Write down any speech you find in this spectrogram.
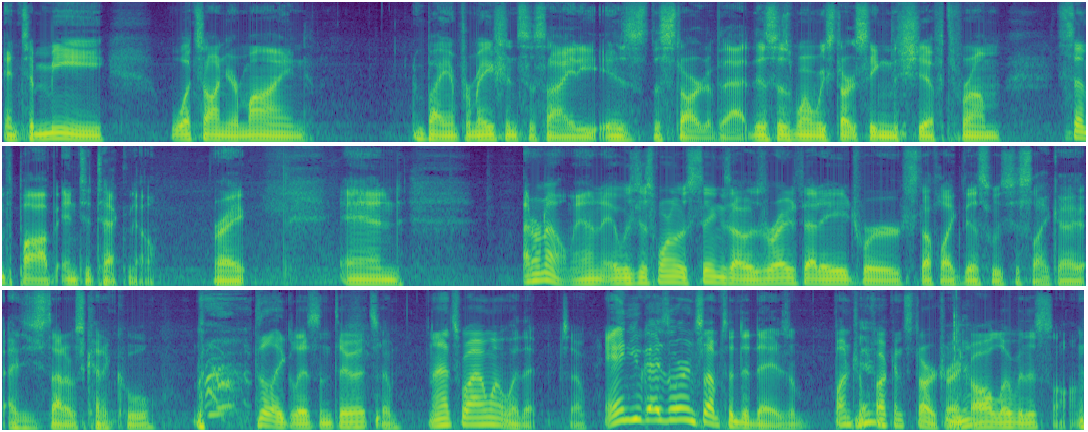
And to me, what's on your mind by Information Society is the start of that. This is when we start seeing the shift from synth pop into techno, right? And I don't know, man. It was just one of those things. I was right at that age where stuff like this was just like I, I just thought it was kind of cool to like listen to it. So that's why I went with it. So and you guys learned something today. There's a bunch of fucking Star Trek all over this song.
